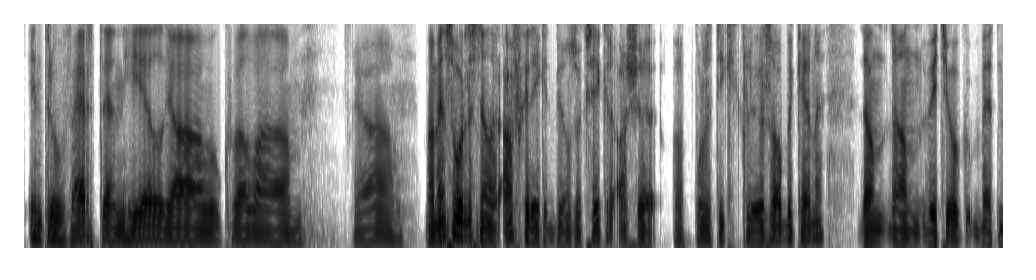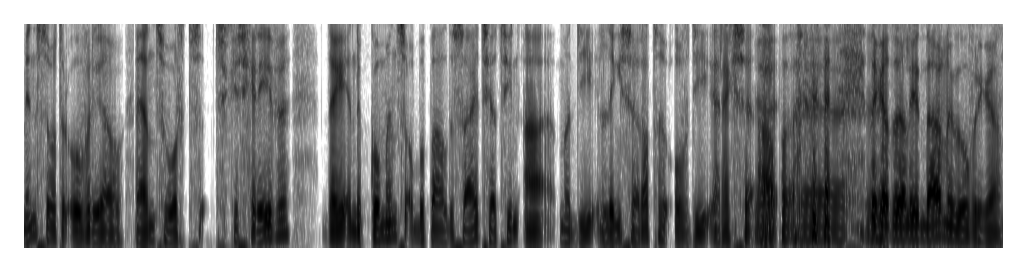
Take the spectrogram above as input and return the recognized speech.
introvert en heel, ja, ook wel wat... Ja. Maar mensen worden sneller afgerekend bij ons ook. Zeker als je uh, politieke kleur zou bekennen, dan, dan weet je ook bij het minste wat er over jouw band wordt geschreven, dat je in de comments op bepaalde sites gaat zien, ah, maar die linkse ratten of die rechtse apen, ja, ja, ja, dan gaat het alleen daar nog over gaan.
